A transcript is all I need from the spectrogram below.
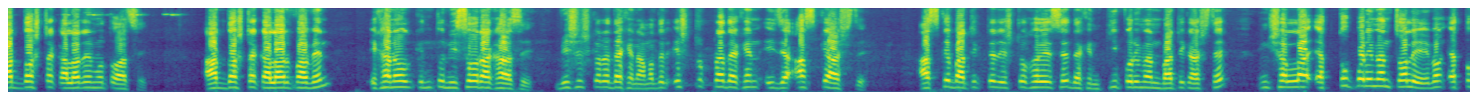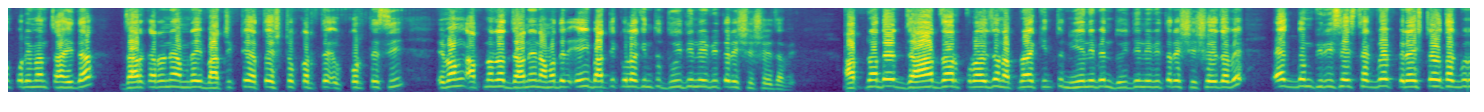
আট, দশটা কালারের মতো আছে। আট, দশটা কালার পাবেন। এখানেও কিন্তু নিচেও রাখা আছে। বিশেষ করে দেখেন, আমাদের স্টকটা দেখেন, এই যে আজকে আসছে। আজকে বাটিকটার স্টক হয়েছে, দেখেন কি পরিমাণ বাটিক আসছে। ইনশাল্লাহ এত পরিমাণ চলে এবং এত পরিমাণ চাহিদা, যার কারণে আমরা এই বাটিকটা এত স্টক করতে, করতেছি। এবং আপনারা জানেন, আমাদের এই বাটিকগুলো কিন্তু দুই দিনের ভিতরে শেষ হয়ে যাবে। আপনাদের যার যার প্রয়োজন, আপনারা কিন্তু নিয়ে নেবেন, দুই দিনের ভিতরে শেষ হয়ে যাবে। একদম ফ্রি সাইজ থাকবে প্রাইসটাও থাকবে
